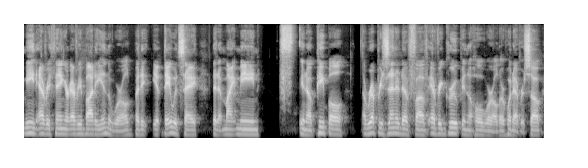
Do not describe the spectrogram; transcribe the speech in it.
mean everything or everybody in the world, but it, it, they would say that it might mean, you know, people a representative of every group in the whole world or whatever. So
